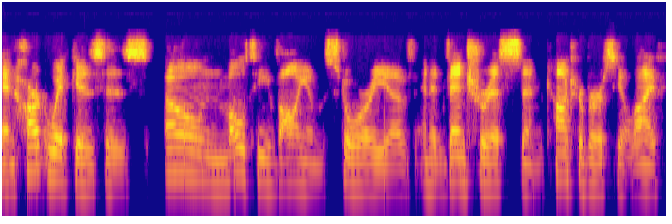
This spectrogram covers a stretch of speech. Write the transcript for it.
And Hartwick is his own multi volume story of an adventurous and controversial life.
